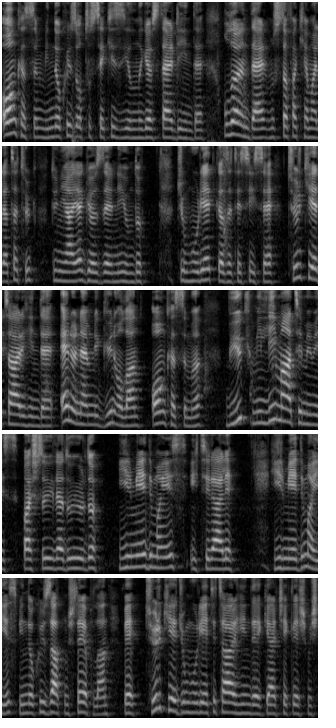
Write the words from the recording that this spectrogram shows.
10 Kasım 1938 yılını gösterdiğinde Ulu Önder Mustafa Kemal Atatürk dünyaya gözlerini yumdu. Cumhuriyet Gazetesi ise Türkiye tarihinde en önemli gün olan 10 Kasım'ı Büyük Milli Matemimiz başlığıyla duyurdu. 27 Mayıs İhtilali 27 Mayıs 1960'da yapılan ve Türkiye Cumhuriyeti tarihinde gerçekleşmiş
